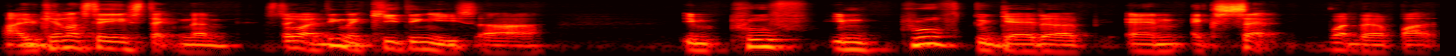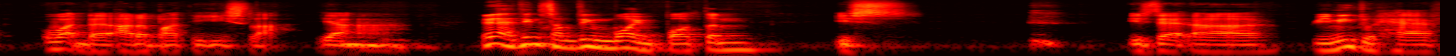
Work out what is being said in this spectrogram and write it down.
Uh, you cannot stay stagnant. So I think the key thing is uh, improve improve together and accept what the part what the other party is lah. Yeah. Then I think something more important is is that uh, we need to have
